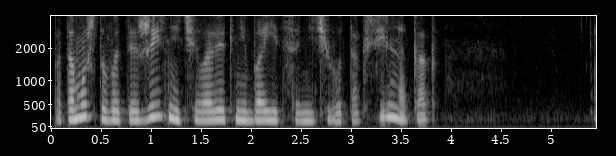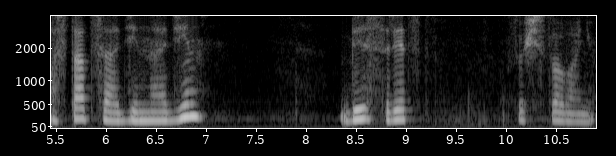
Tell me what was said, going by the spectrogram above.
Потому что в этой жизни человек не боится ничего так сильно, как остаться один на один без средств к существованию.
